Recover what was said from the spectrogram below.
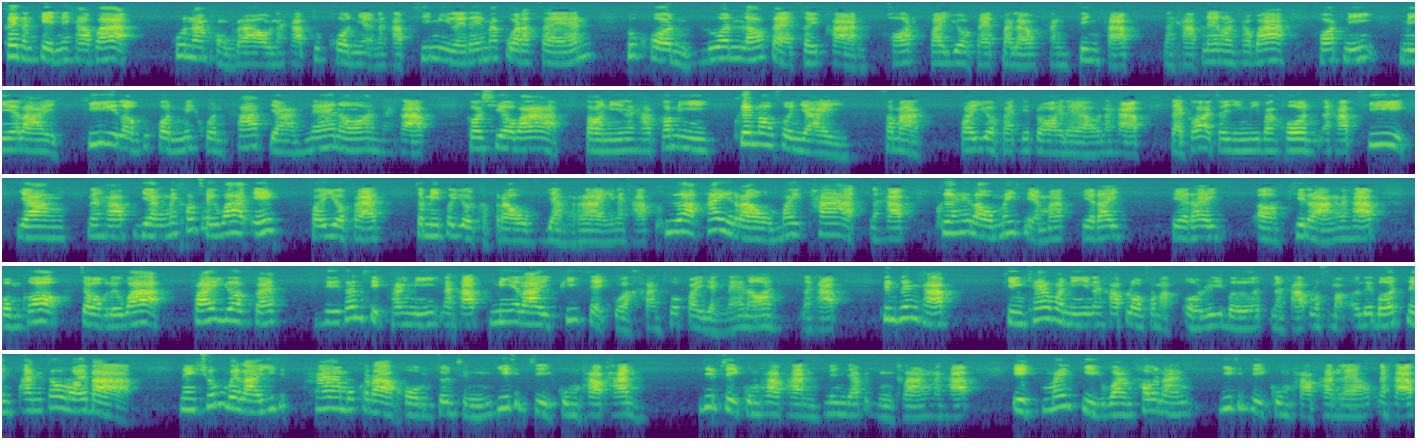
เคยสังเกตไหมครับว่าผู้นำของเรานะครับ ทุกคนเนี่ยนะครับที่มีรายได้มากกว่าหลักแสน ทุกคนล้วนแล้วแต่เคยผ่านคอร์ส Fight Your Fat มาแล้วทั้งสิ้นครับนะครับ แน่นอนครับว่าคอร์สนี้มีอะไรที่เราทุกคนไม่ควรพลาดอย่างแน่นอนนะครับ ก็เชื่อว่าตอนนี้นะครับก็มีเพื่อนเราส่วนใหญ่สมัครไฟยูแฟตเรียบร้อยแล้วนะครับ แต่ก็อาจจะยังมีบางคนนะครับที่ยังนะครับยังไม่เข้าใจว่าเอ๊ะไฟยูแฟตจะมีประโยชน์กับเราอย่างไรนะครับเพื่อให้เราไม่พลาดนะครับ เพื่อให้เราไม่เสียมาเสียได้เสียได้เอ่อทีหลังนะครับ ผมก็จะบอกเลยว่าไฟยูแฟตซีซั่น10 ครั้งนี้นะครับมีอะไรพิเศษกว่าครั้งทั่วไปอย่างแน่นอนนะครับเพื่อนๆครับเพียงแค่วันนี้นะครับเราสมัคร Early Bird นะครับเราสมัคร Early Bird 1,900 บาท ในช่วงเวลา 25 มกราคมจนถึง 24 กุมภาพันธ์ 24 กุมภาพันธ์เน้นย้ำอีกหนึ่งครั้งนะครับ อีกไม่กี่วันเท่านั้น 24 กุมภาพันธ์แล้วนะครับ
